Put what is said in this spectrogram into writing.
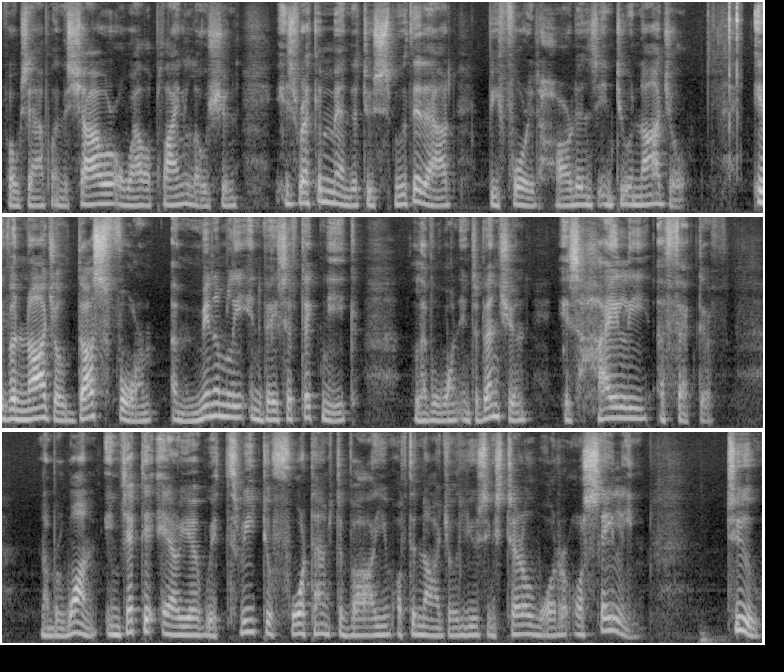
for example in the shower or while applying lotion, is recommended to smooth it out before it hardens into a nodule. If a nodule does form, a minimally invasive technique, level 1 intervention, is highly effective. Number one, inject the area with three to four times the volume of the nodule using sterile water or saline. Two,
